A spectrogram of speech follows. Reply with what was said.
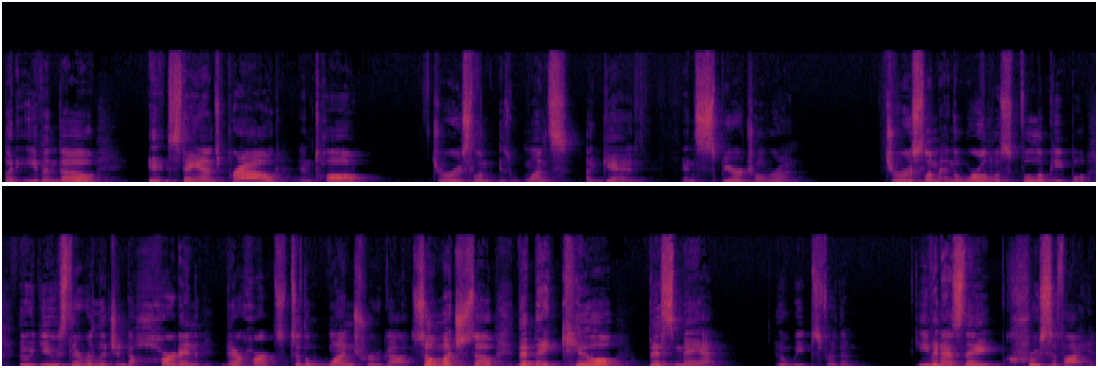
But even though it stands proud and tall, Jerusalem is once again in spiritual ruin. Jerusalem and the world was full of people who used their religion to harden their hearts to the one true God. So much so that they kill this man who weeps for them. Even as they crucify him,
